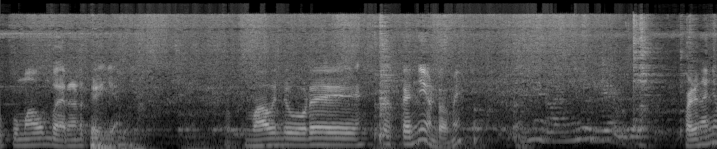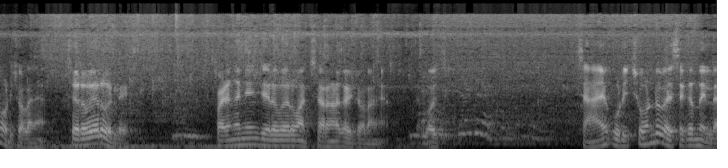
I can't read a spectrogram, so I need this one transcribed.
ഉപ്പുമാവും പയറാണ് കഴിക്കാം. ഉപ്പുമാവിന്റെ കൂടെ കഞ്ഞിയുണ്ടോ അമ്മേ? പഴങ്കഞ്ഞി കുടിച്ചോളാം ഞാൻ. ചെറുപയറും ഇല്ലേ? പഴങ്കഞ്ഞിയും ചെറുപയറും അച്ചാറാണ് കഴിച്ചോളാം ഞാൻ. ചായ കുടിച്ചുകൊണ്ട് വിശക്കുന്നില്ല.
